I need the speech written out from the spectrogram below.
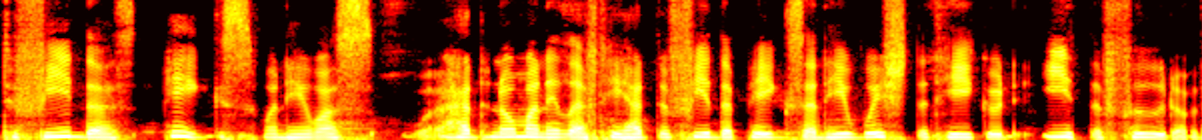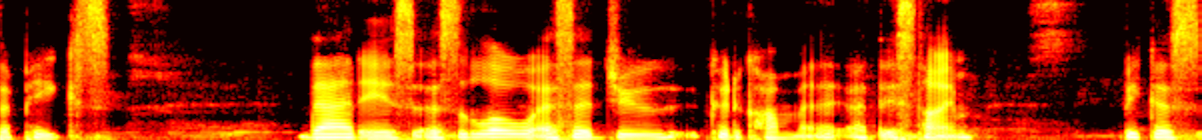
to feed the pigs when he was had no money left he had to feed the pigs and he wished that he could eat the food of the pigs that is as low as a jew could come at this time because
